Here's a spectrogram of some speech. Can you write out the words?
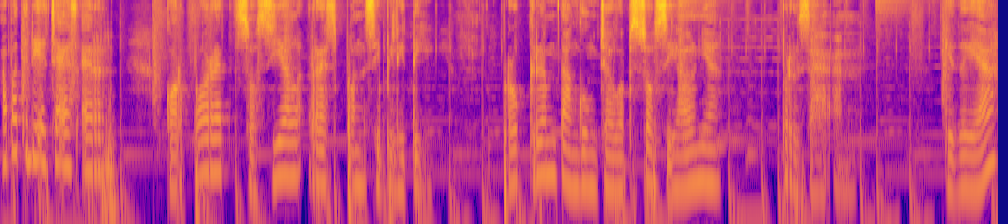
Apa tadi CSR? Corporate Social Responsibility program tanggung jawab sosialnya perusahaan. Gitu ya.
